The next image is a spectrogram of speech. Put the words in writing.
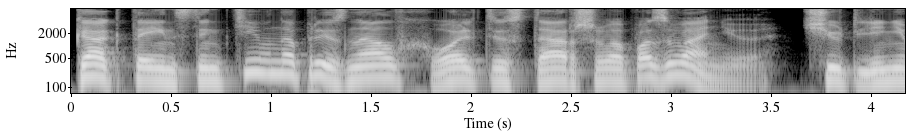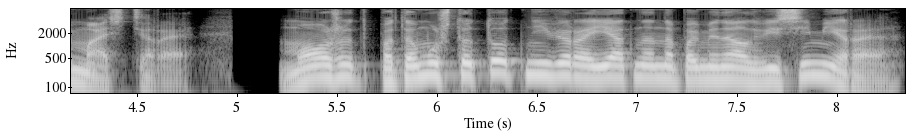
Как-то инстинктивно признал в Хольте старшего по званию, чуть ли не мастера. Может, потому что тот невероятно напоминал Весемира,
